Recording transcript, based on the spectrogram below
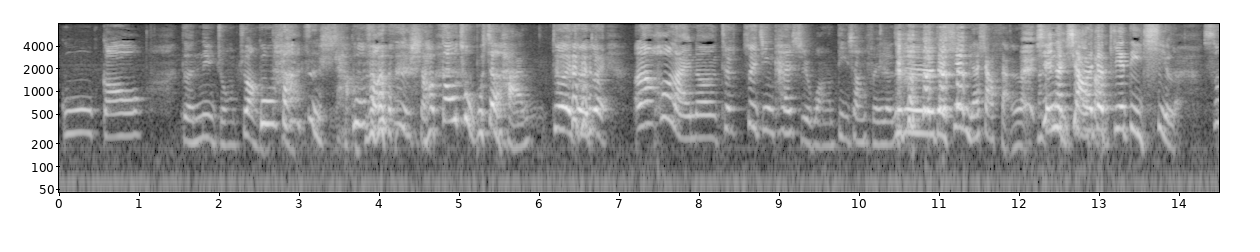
孤高的那种状态，孤芳自赏，孤芳自赏 然后高处不胜寒。对对对。然后后来呢，就最近开始往地上飞了，对对对对对，仙女要下凡了，仙女 下凡那叫接地气了。所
